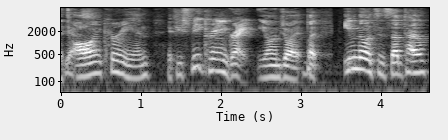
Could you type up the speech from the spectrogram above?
It's Yes. all in Korean. If you speak Korean, great, you'll enjoy it. But even though it's in subtitle,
